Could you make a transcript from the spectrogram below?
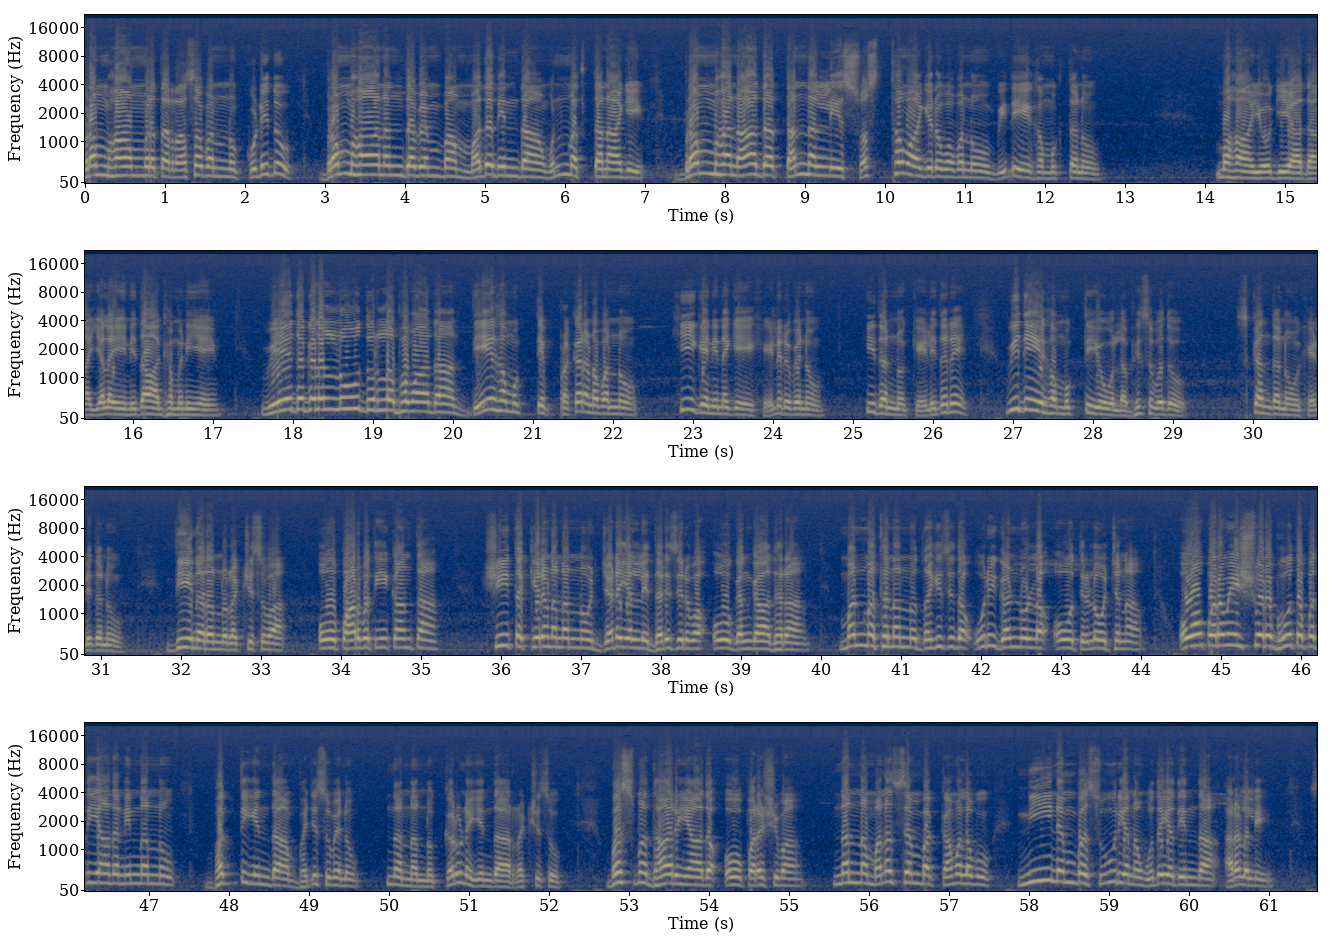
ಬ್ರಹ್ಮಾಮೃತ ರಸವನ್ನು ಕುಡಿದು ಬ್ರಹ್ಮಾನಂದವೆಂಬ ಮದದಿಂದ ಉನ್ಮತ್ತನಾಗಿ ಬ್ರಹ್ಮನಾದ ತನ್ನಲ್ಲಿ ಸ್ವಸ್ಥವಾಗಿರುವವನು ವಿದೇಹ ಮುಕ್ತನು ಮಹಾಯೋಗಿಯಾದ ಎಲೈ ನಿದಾಗಮನಿಯೇ ವೇದಗಳಲ್ಲೂ ದುರ್ಲಭವಾದ ದೇಹ ಮುಕ್ತಿ ಪ್ರಕರಣವನ್ನು ಹೀಗೆ ನಿನಗೆ ಹೇಳಿರುವೆನು. ಇದನ್ನು ಕೇಳಿದರೆ ವಿದೇಹ ಮುಕ್ತಿಯು ಲಭಿಸುವುದು ಸ್ಕಂದನು ಹೇಳಿದನು, ದೀನರನ್ನು ರಕ್ಷಿಸುವ ಓ ಪಾರ್ವತೀಕಾಂತ ಶೀತ ಕಿರಣನನ್ನು ಜಡೆಯಲ್ಲಿ ಧರಿಸಿರುವ ಓ ಗಂಗಾಧರ, ಮನ್ಮಥನನ್ನು ದಹಿಸಿದ ಉರಿಗಣ್ಣುಳ್ಳ ಓ ತ್ರಿಲೋಚನ, ಓ ಪರಮೇಶ್ವರ ಭೂತಪತಿಯಾದ ನಿನ್ನನ್ನು ಭಕ್ತಿಯಿಂದ ಭಜಿಸುವೆನು, ನನ್ನನ್ನು ಕರುಣೆಯಿಂದ ರಕ್ಷಿಸು. ಭಸ್ಮಧಾರಿಯಾದ ಓ ಪರಶಿವ, ನನ್ನ ಮನಸ್ಸೆಂಬ ಕಮಲವು ನೀನೆಂಬ ಸೂರ್ಯನ ಉದಯದಿಂದ ಅರಳಲಿ,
